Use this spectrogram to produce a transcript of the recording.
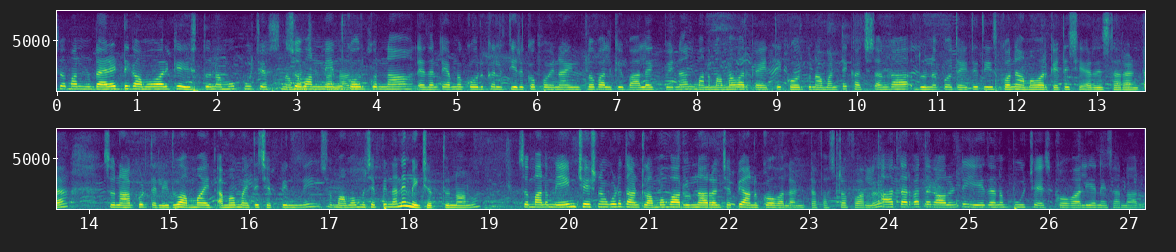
సో మనం డైరెక్ట్గా అమ్మవారికే ఇస్తున్నాము పూజ చేస్తున్నాము సో మనం ఏం కోరుకున్నా లేదంటే ఏమైనా కోరికలు తీరకపోయినా ఇంట్లో వాళ్ళకి బాగాలేకపోయినా మనం అమ్మవారికి అయితే కోరుకున్నామంటే ఖచ్చితంగా దున్నపోతే అయితే తీసుకొని అమ్మవారికి అయితే చేరదిస్తారంట. సో నాకు కూడా తెలీదు అమ్మ అయితే అమ్మమ్మ అయితే చెప్పింది. సో మా అమ్మమ్మ చెప్పిందనే మీకు చెప్తున్నాను. సో మనం ఏం చేసినా కూడా దాంట్లో అమ్మవారు ఉన్నారని చెప్పి అనుకోవాలంట ఫస్ట్ ఆఫ్ ఆల్ ఆ తర్వాత కావాలంటే ఏదైనా పూజ చేసుకోవాలి అనేసి అన్నారు.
